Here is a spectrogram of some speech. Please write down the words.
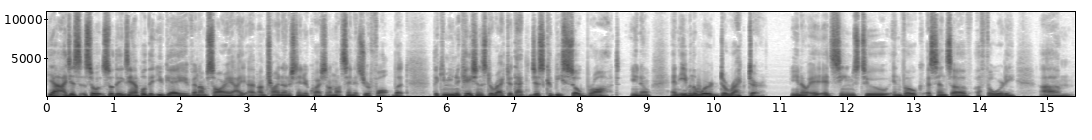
yeah, I just so so the example that you gave, and I'm sorry, I I'm trying to understand your question. I'm not saying it's your fault, but the communications director that just could be so broad, you know, and even the word director, you know, it, it, seems to invoke a sense of authority. Um,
